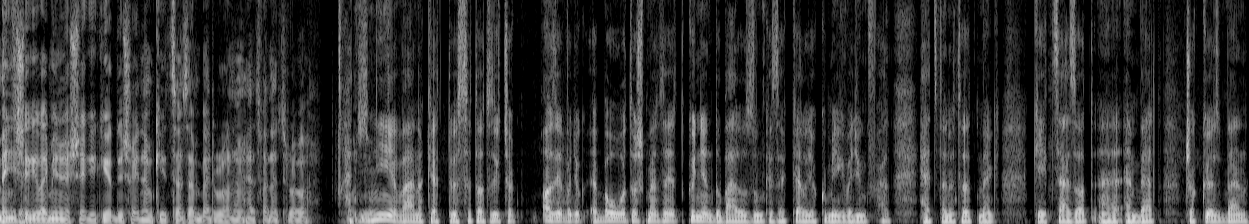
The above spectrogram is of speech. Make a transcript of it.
Mennyiségi vagy minőségi kérdés, hogy nem 200 emberről, hanem 75-ről Hát nyilván a kettő összetartozik, csak azért vagyok ebbe óvatos, mert könnyen dobálózzunk ezekkel, hogy akkor még vegyünk fel 75-öt, meg 200-at eh, embert, csak közben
